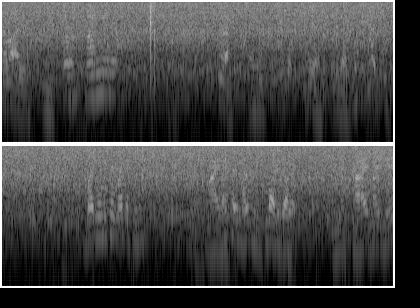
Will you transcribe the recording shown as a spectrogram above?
อร่อยอยู่มาที่นี่เนี่ยเพื่อนเนี่ยดีกว่าใบนี้ไม่ใช่ไม้กระถิ่นไม่ใช่ไม้หมุนบ้าดีกว่ามันใช้ไม้เล็ก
